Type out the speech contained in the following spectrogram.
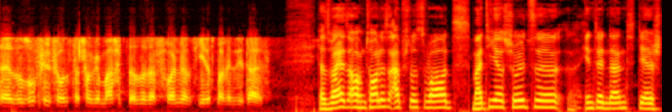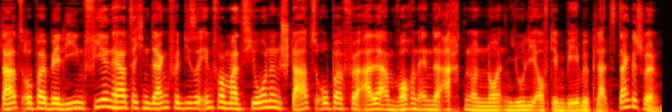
also so viel für uns da schon gemacht. Also da freuen wir uns jedes Mal, wenn sie da ist. Das war jetzt auch ein tolles Abschlusswort. Matthias Schulze, Intendant der Staatsoper Berlin, vielen herzlichen Dank für diese Informationen. Staatsoper für alle am Wochenende 8. und 9. Juli auf dem Bebelplatz. Dankeschön.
